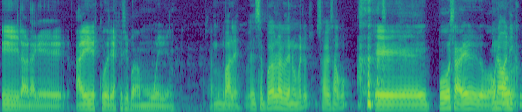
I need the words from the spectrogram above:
y la verdad que hay escuderías que sí pagan muy bien. O sea, Vale, eh, ¿se puede hablar de números? ¿Sabes algo? eh, puedo saber... a ¿Un abanico?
